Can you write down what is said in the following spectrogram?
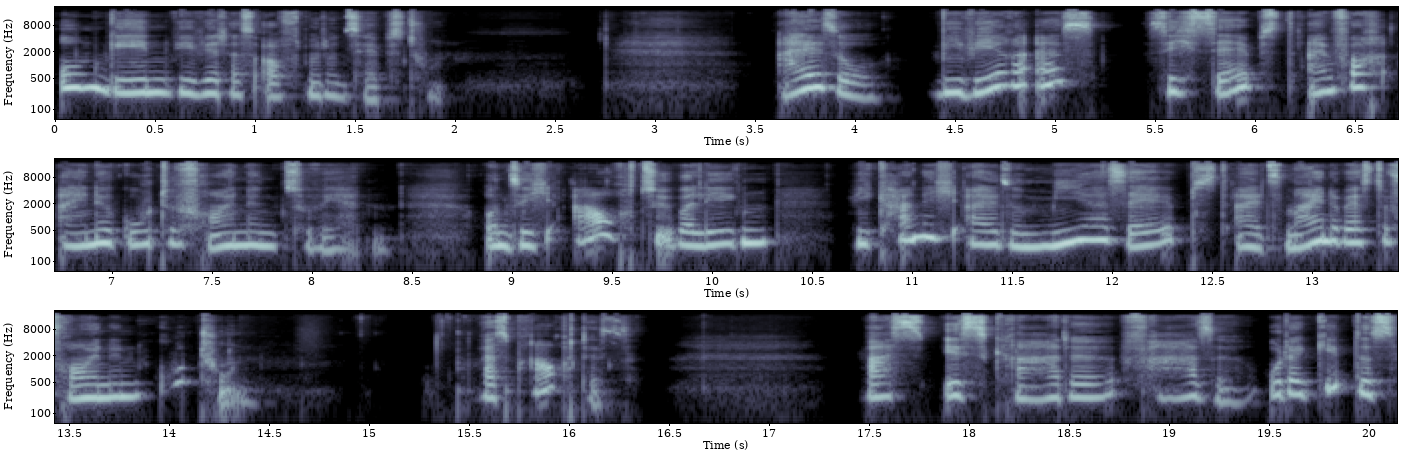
umgehen, wie wir das oft mit uns selbst tun. Also, wie wäre es, sich selbst einfach eine gute Freundin zu werden und sich auch zu überlegen, wie kann ich also mir selbst als meine beste Freundin gut tun? Was braucht es? Was ist gerade Phase? Oder gibt es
